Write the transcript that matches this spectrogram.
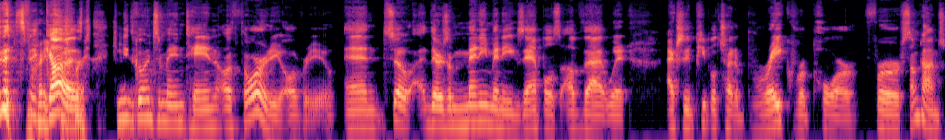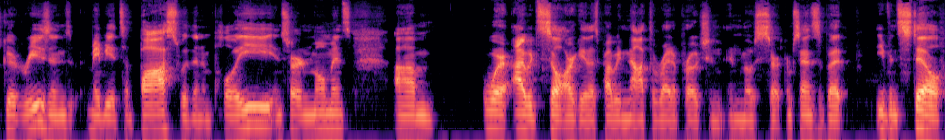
it's because he's going to maintain authority over you, and so uh, there's a many many examples of that where actually people try to break rapport for sometimes good reasons. Maybe it's a boss with an employee in certain moments. Um, where I would still argue that's probably not the right approach in, in most circumstances, but even still,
